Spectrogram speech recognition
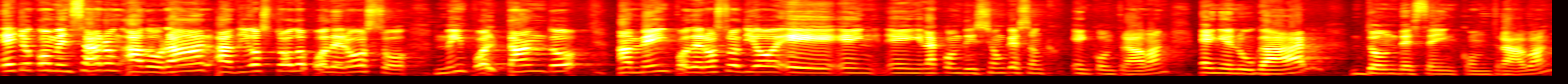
Ellos comenzaron a adorar a Dios Todopoderoso, no importando, amén, poderoso Dios eh, en, en la condición que se encontraban, en el lugar donde se encontraban.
